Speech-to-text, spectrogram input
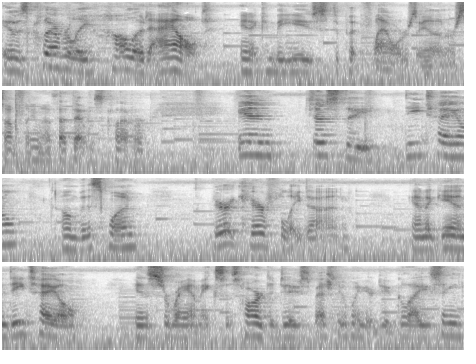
it was cleverly hollowed out and it can be used to put flowers in or something. I thought that was clever. And just the detail on this one, very carefully done. And again, detail in ceramics is hard to do, especially when you're doing glazing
